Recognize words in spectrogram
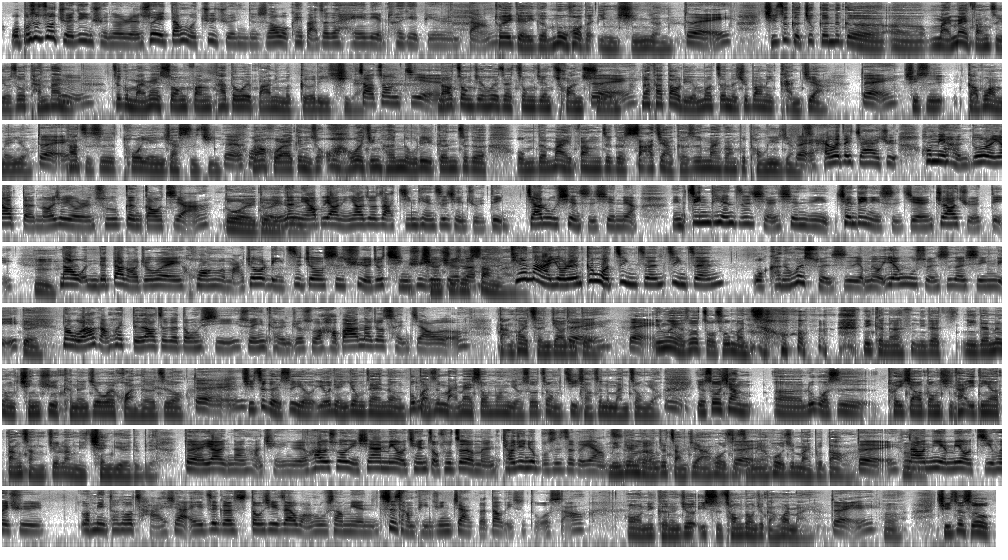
我不是做决定权的人，所以当我拒绝你的时候，我可以把这个黑脸推给别人当。推给一个幕后的隐形人。对，其实这个就跟那个呃买卖房子有时候谈判，嗯，这个买卖双方他都会把你们隔离起来，找中介，然后中介会在中间穿梭。那他到底有没有真的去帮你砍价？对其实搞不好没有，对，他只是拖延一下时机。对，然后回来跟你说，哇，我已经很努力跟这个我们的卖方这个杀价，可是卖方不同意这样对，子。还会再加一句，后面很多人要等哦，而且有人出更高价。对对那你要不要？你要就在今天之前决定，加入限时限量。你今天之前限定限定你时间就要决定。嗯，那我你的大脑就会慌了嘛，就理智就失去了，就情绪就觉得。天哪，有人跟我竞争竞争。我可能会损失，有没有厌恶损失的心理？对，那我要赶快得到这个东西，所以你可能就说好吧，那就成交了。赶快成交就对。对对因为有时候走出门之后，你可能你的你的那种情绪可能就会缓和之后，对其实这个也是有有点用在那种，不管是买卖双方，有时候这种技巧真的蛮重要。嗯有时候像呃，如果是推销东西，他一定要当场就让你签约，对不对？对，要你当场签约，他会说你现在没有签，走出这个门，条件就不是这个样子。明天可能就涨价，或者是怎么样，对或者就买不到了。对，嗯那你也没有机会去外面偷偷查一下，哎，这个东西在网络上面市场平均价格到底是多少？哦，你可能就一时冲动就赶快买。对，嗯，其实这时候。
